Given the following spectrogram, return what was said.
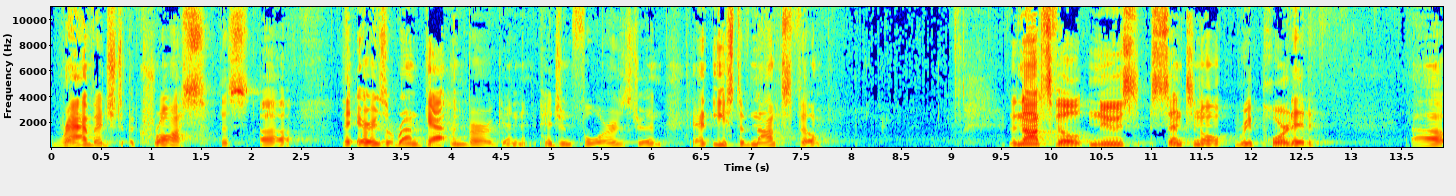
ravaged across this, uh, the areas around Gatlinburg and Pigeon Forge and, and east of Knoxville. The Knoxville News Sentinel reported uh,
